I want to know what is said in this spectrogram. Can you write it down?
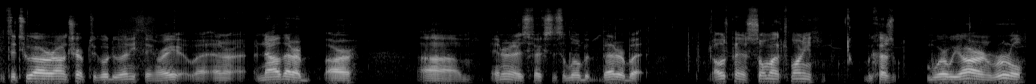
it's a two-hour round trip to go do anything, right? And uh, now that our our um, internet is fixed, it's a little bit better. But I was paying so much money because where we are in rural,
